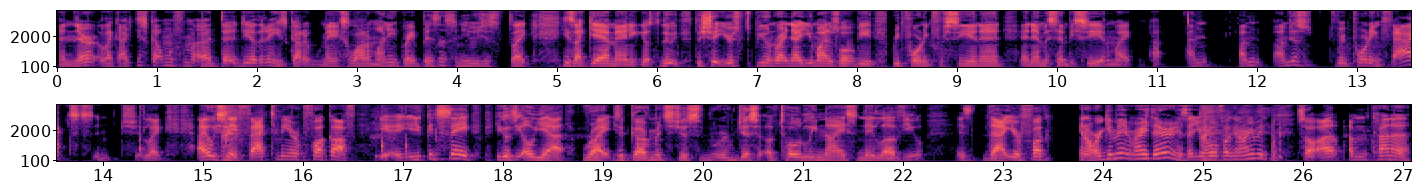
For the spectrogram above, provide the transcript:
and they're like I just got one from uh, the other day. He's got a makes a lot of money, great business, and he was just like he's like, yeah, man. He goes, the, the shit you're spewing right now, you might as well be reporting for CNN and MSNBC. And I'm like, I, I'm I'm I'm just reporting facts and shit. Like I always say, fact me or fuck off. You can say he goes, oh yeah, right. The government's just just uh, totally nice and they love you. Is that your fucking argument right there? Is that your whole fucking argument? So I, I'm kind of.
